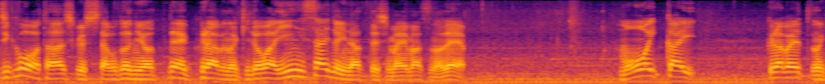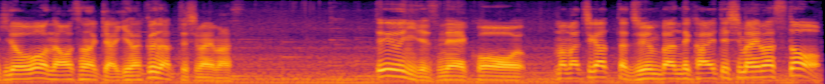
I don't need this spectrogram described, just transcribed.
軸を正しくしたことによってクラブの軌道はインサイドになってしまいますのでもう一回クラブヘッドの軌道を直さなきゃいけなくなってしまいます。というふうにですねこう、まあ、間違った順番で変えてしまいますと、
